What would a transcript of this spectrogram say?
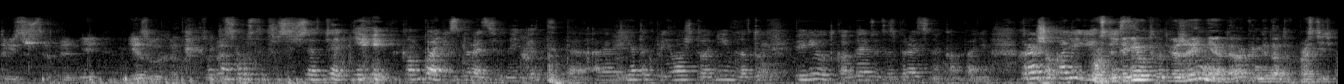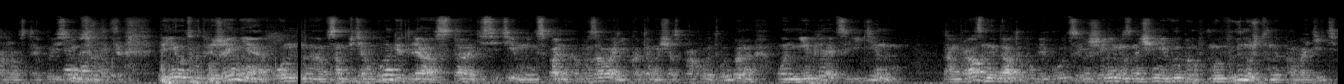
365 дней без выходных. Ну, там просто 365 дней кампания избирательная идет. Да. А Я так поняла, что они именно в тот период, когда идет избирательная кампания. Хорошо, коллеги, Просто есть- период выдвижения да, кандидатов, простите, пожалуйста, я поясню Да, все-таки. Период выдвижения, он э, в Санкт-Петербурге для 110 муниципальных образований, в которых сейчас проходят выборы, он не является единым. Там в разные даты публикуются решения о назначении выборов. Мы вынуждены проводить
